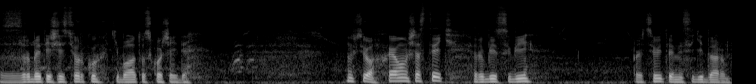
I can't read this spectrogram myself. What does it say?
зробити шістерку, ті багато скотча йде. Ну все, хай вам щастить, робіть собі, працюйте, не сидіть даром.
